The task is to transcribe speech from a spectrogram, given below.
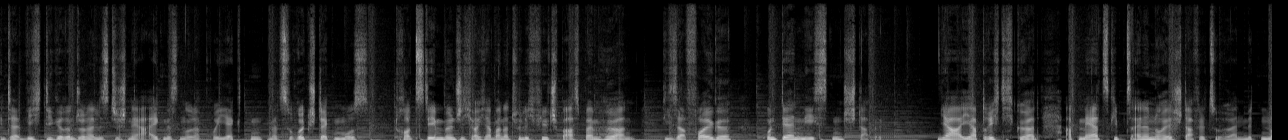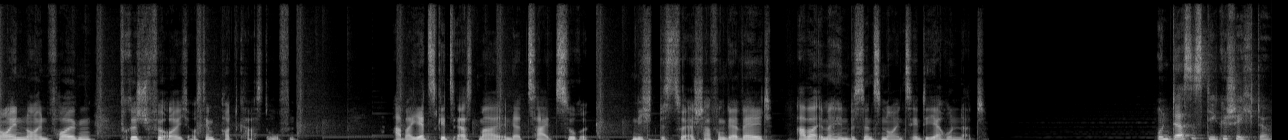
hinter wichtigeren journalistischen Ereignissen oder Projekten mehr zurückstecken muss. Trotzdem wünsche ich euch aber natürlich viel Spaß beim Hören dieser Folge und der nächsten Staffel. Ja, ihr habt richtig gehört, ab März gibt es eine neue Staffel zu hören mit neun neuen Folgen, frisch für euch aus dem Podcast-Ofen. Aber jetzt geht's erstmal in der Zeit zurück. Nicht bis zur Erschaffung der Welt, aber immerhin bis ins 19. Jahrhundert. Und das ist die Geschichte.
